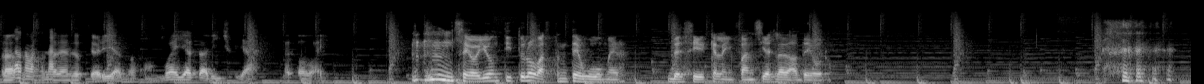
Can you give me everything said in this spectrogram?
No, no, no, dando teorías, ¿no? Güey, ya está dicho, ya, está todo ahí. se oye un título bastante boomer decir que la infancia es la edad de oro.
